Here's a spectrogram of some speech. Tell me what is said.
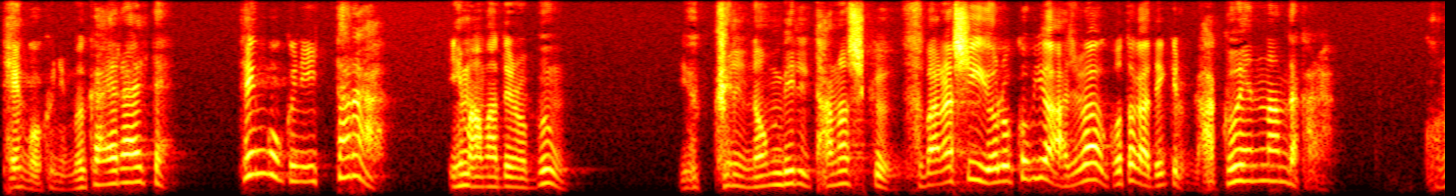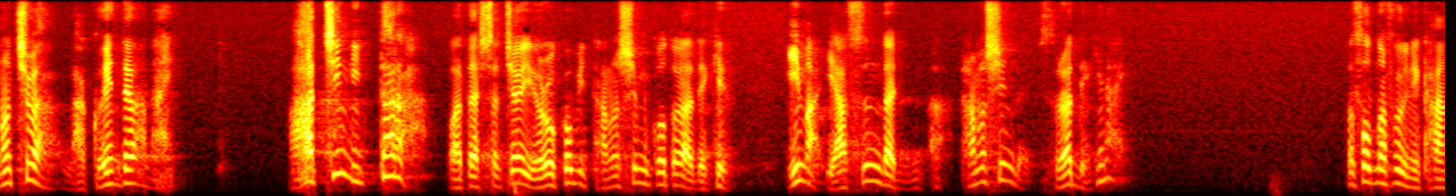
天国に迎えられて、天国に行ったら、今までの分、ゆっくりのんびり楽しく素晴らしい喜びを味わうことができる楽園なんだから。この地は楽園ではない。あっちに行ったら私たちは喜び楽しむことができる。今休んだり楽しんだり、それはできない。そんな風に考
